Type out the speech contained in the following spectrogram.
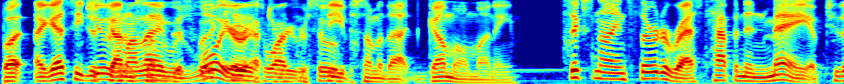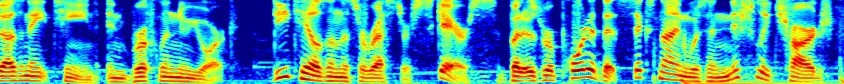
but I guess he just Excuse got himself a good lawyer after he watching, too. received some of that gummo money. 6 9's third arrest happened in May of 2018 in Brooklyn, New York. Details on this arrest are scarce, but it was reported that 6 9 was initially charged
